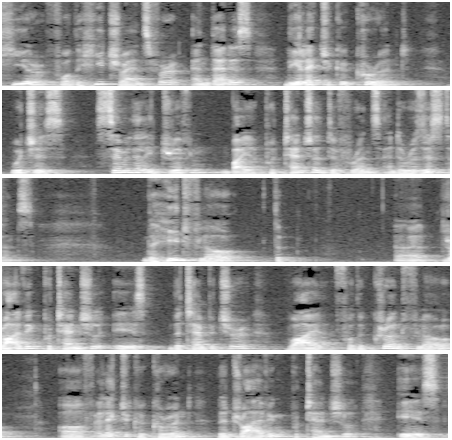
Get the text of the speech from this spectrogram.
here for the heat transfer, and that is the electrical current, which is similarly driven by a potential difference and a resistance. The heat flow, the uh, driving potential is the temperature, while for the current flow of electrical current, the driving potential is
